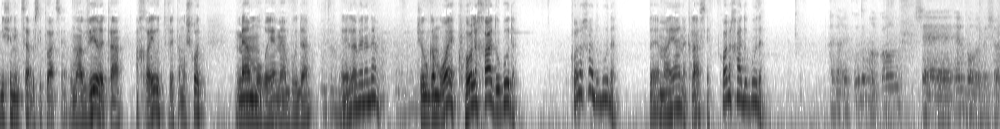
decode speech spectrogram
מי שנמצא בסיטואציה, הוא מעביר את האחריות ואת המושכות מהמורה, מהבודה, לבן אדם. שהוא גם רואה, כל אחד הוא בודה. כל אחד הוא בודה. זה מעיין הקלאסי. כל אחד הוא בודה. אז הריקוד הוא מקום שאין בו רגשות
